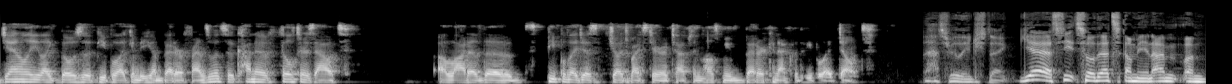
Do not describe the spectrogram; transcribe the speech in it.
generally like those are the people I can become better friends with. So it kind of filters out a lot of the people that just judge by stereotypes and helps me better connect with the people that don't. That's really interesting. Yeah. See, so that's, I mean, I'm, I'm,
